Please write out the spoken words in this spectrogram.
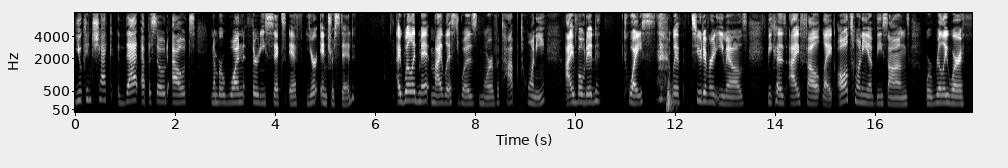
You can check that episode out, number 136, if you're interested. I will admit my list was more of a top 20. I voted twice with two different emails because I felt like all 20 of these songs were really worth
